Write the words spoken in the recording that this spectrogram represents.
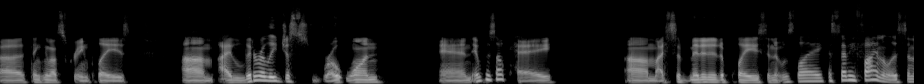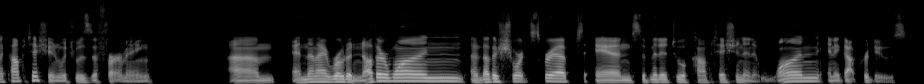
uh, thinking about screenplays. Um, I literally just wrote one, and it was okay. Um, I submitted it a place, and it was like a semifinalist in a competition, which was affirming. Um, and then I wrote another one, another short script, and submitted to a competition, and it won, and it got produced.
